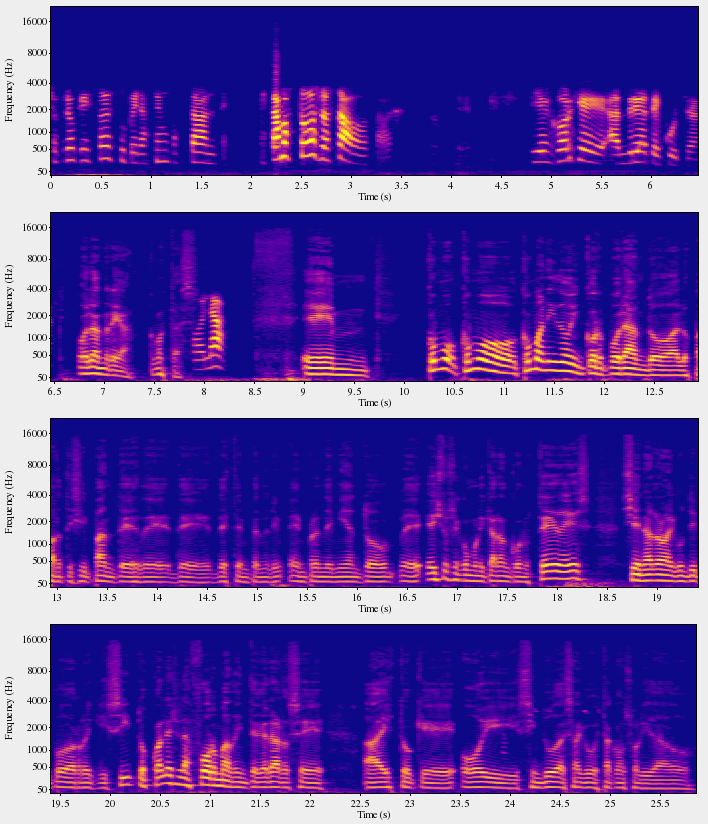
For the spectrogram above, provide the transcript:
yo creo que esto es superación constante. Estamos todos los sábados ahora. Bien, Jorge, Andrea te escucha. Hola Andrea, ¿cómo estás? Hola. Eh, ¿cómo, cómo, ¿Cómo han ido incorporando a los participantes de, de, de este emprendi- emprendimiento? Eh, ¿Ellos se comunicaron con ustedes? ¿Llenaron algún tipo de requisitos? ¿Cuál es la forma de integrarse a esto que hoy sin duda es algo que está consolidado?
